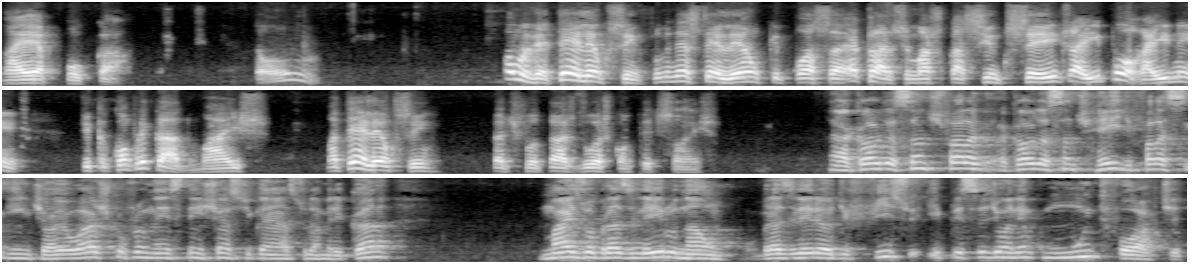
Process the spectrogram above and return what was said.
na época. Então, vamos ver. Tem elenco sim. Fluminense tem elenco que possa. É claro, se machucar 5, 6, aí, porra, aí nem fica complicado. Mas, mas tem elenco sim, para disputar as duas competições. A Cláudia Santos fala, a Cláudia Santos Reide fala o seguinte: ó, eu acho que o Fluminense tem chance de ganhar a Sul-Americana, mas o brasileiro não. O brasileiro é difícil e precisa de um elenco muito forte.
